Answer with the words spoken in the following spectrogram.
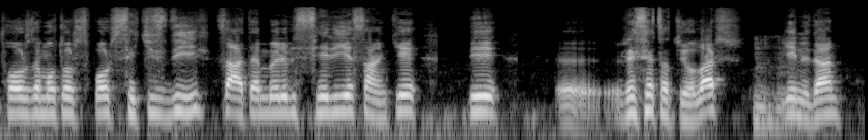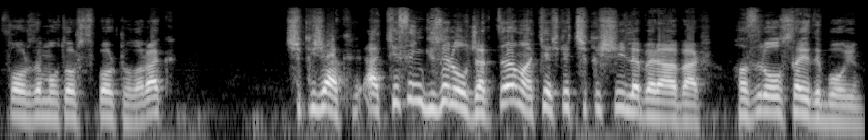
Forza Motorsport 8 değil. Zaten böyle bir seriye sanki bir e, reset atıyorlar. Hı hı. Yeniden Forza Motorsport olarak çıkacak. Ya kesin güzel olacaktır ama keşke çıkışıyla beraber hazır olsaydı bu oyun.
